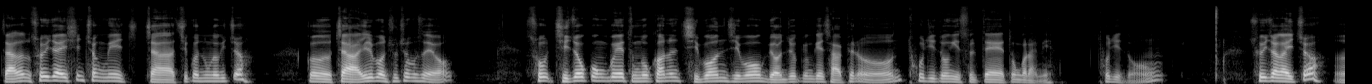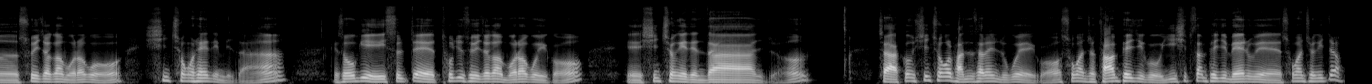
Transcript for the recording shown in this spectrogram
자, 그럼 소유자의 신청 및, 자, 직권 등록 있죠? 그, 자, 1번 줄쳐 보세요. 소, 지적 공부에 등록하는 지번, 지목, 면적 경계 좌표는 토지동이 있을 때 동그라미. 토지동. 소유자가 있죠? 어, 소유자가 뭐라고 신청을 해야 됩니다. 그래서 여기 있을 때 토지 소유자가 뭐라고 이거 예, 신청해야 된다. 죠 자, 그럼 신청을 받는 사람이 누구예요, 이거? 소관청. 다음 페이지고, 23페이지 맨 위에 소관청이죠?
